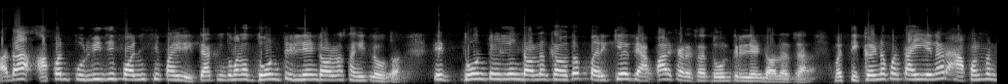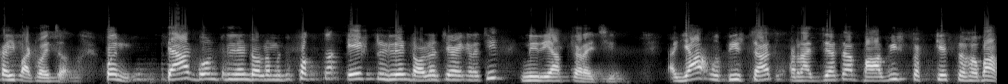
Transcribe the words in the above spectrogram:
आता आपण पूर्वी जी पॉलिसी पाहिली त्यात मी तुम्हाला दोन ट्रिलियन डॉलर सांगितलं होतं. ते दोन ट्रिलियन डॉलर काय होतं? परकीय व्यापार करायचा दोन ट्रिलियन डॉलरचा मग तिकडनं पण काही येणार आपण पण काही पाठवायचं. पण त्या दोन ट्रिलियन डॉलरमध्ये फक्त एक ट्रिलियन डॉलरची काय करायची? निर्यात करायची. या उद्दिष्टात राज्याचा बावीस टक्के सहभाग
